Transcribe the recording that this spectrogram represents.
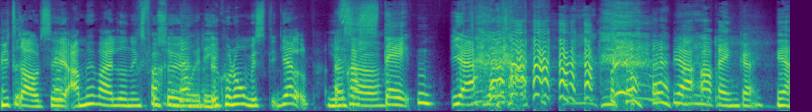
bidrag til ja. idé. økonomisk hjælp. Yes. Fra staten. ja. ja, og rengøring. Ja.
